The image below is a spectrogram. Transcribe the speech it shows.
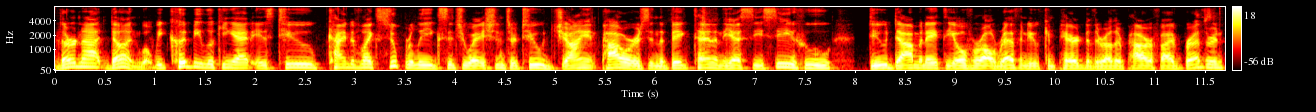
they're not done. What we could be looking at is two kind of like super league situations or two giant powers in the Big Ten and the SEC who do dominate the overall revenue compared to their other Power Five brethren,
